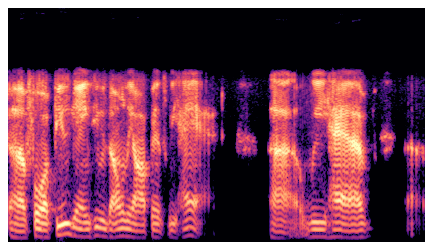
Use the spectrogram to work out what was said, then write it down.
Uh, for a few games, he was the only offense we had. Uh, we have uh,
